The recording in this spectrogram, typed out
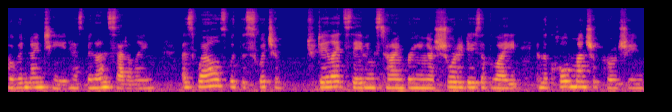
COVID 19 has been unsettling, as well as with the switch of, to daylight savings time bringing us shorter days of light and the cold months approaching,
